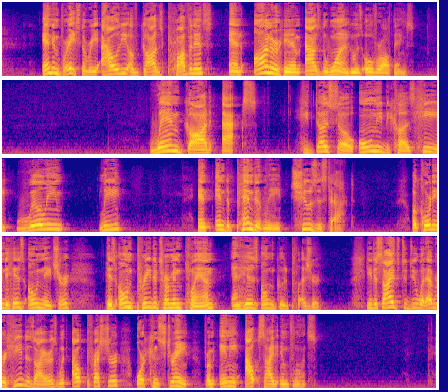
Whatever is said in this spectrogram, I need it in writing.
and embrace the reality of God's providence and honor him as the one who is over all things. When God acts, he does so only because he willingly and independently chooses to act according to his own nature, his own predetermined plan, and his own good pleasure. He decides to do whatever he desires without pressure or constraint from any outside influence.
